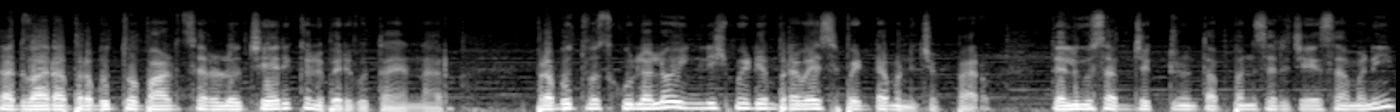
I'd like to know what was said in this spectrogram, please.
తద్వారా ప్రభుత్వ పాఠశాలలో చేరికలు పెరుగుతాయన్నారు. ప్రభుత్వ స్కూళ్ళలో ఇంగ్లీష్ మీడియం ప్రవేశపెట్టామని చెప్పారు. తెలుగు సబ్జెక్టును తప్పనిసరి చేశామని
